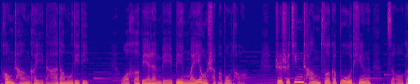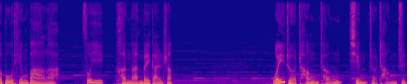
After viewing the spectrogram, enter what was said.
通常可以达到目的地。我和别人比，并没有什么不同，只是经常做个不停，走个不停罢了，所以很难被赶上。为者长成，行者长至，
